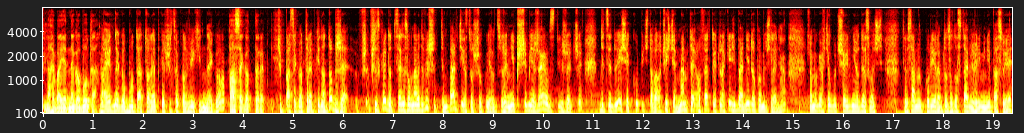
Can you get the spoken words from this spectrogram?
Na chyba jednego buta. Na jednego buta, torebkę czy cokolwiek innego. Pasek od torebki. Czy pasek od torebki. No dobrze, wszystko jedno, ceny są nawet wyższe. Tym bardziej jest to szokujące, że nie przymierzając tych rzeczy, decyduje się kupić towar. Oczywiście mam tę ofertę, która kiedyś była nie do pomyślenia, że mogę w ciągu trzech dni odesłać tym samym kurierem to, co dostałem, jeżeli mi nie pasuje.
